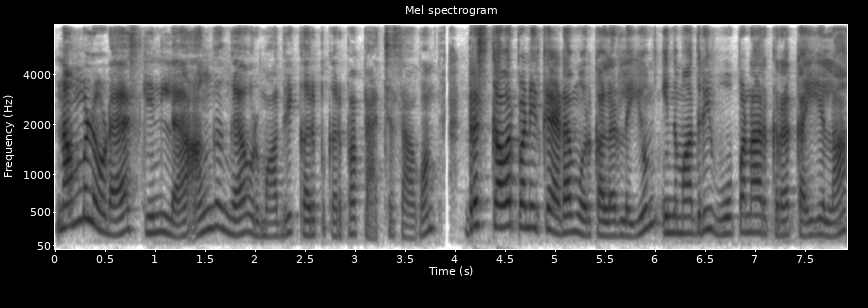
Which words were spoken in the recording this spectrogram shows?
நம்மளோட ஸ்கின்ல அங்கங்கே ஒரு மாதிரி கருப்பு கருப்பாக பேச்சஸ் ஆகும். ட்ரெஸ் கவர் பண்ணியிருக்க இடம் ஒரு கலர்லேயும் இந்த மாதிரி ஓப்பனாக இருக்கிற கையெல்லாம்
